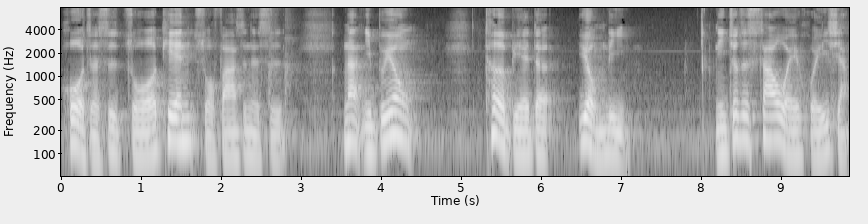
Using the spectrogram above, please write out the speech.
或者是昨天所发生的事，那你不用特别的用力，你就是稍微回想，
